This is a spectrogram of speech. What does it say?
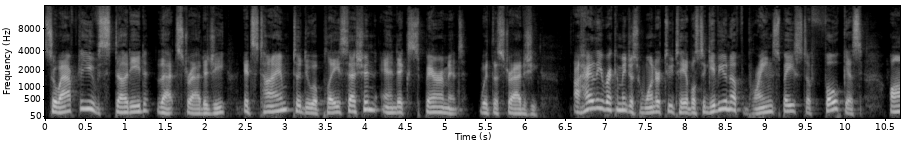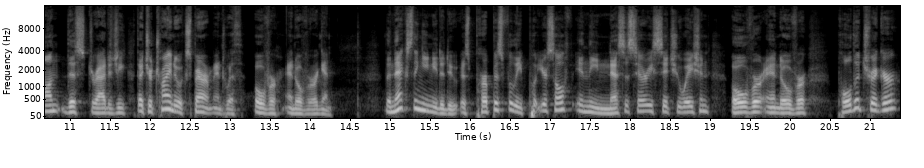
So, after you've studied that strategy, it's time to do a play session and experiment with the strategy. I highly recommend just one or two tables to give you enough brain space to focus on this strategy that you're trying to experiment with over and over again. The next thing you need to do is purposefully put yourself in the necessary situation over and over. Pull the trigger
